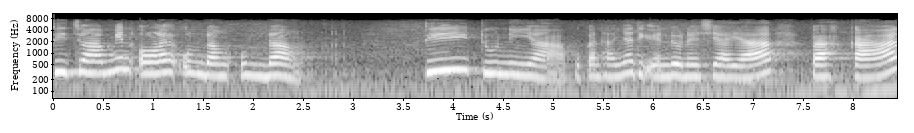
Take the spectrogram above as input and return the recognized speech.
dijamin oleh undang-undang di dunia, bukan hanya di Indonesia ya. Bahkan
